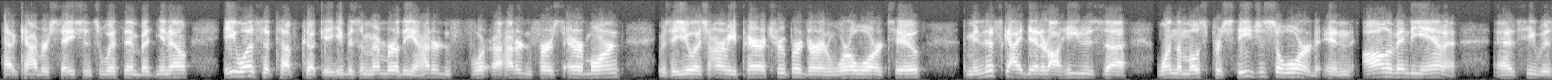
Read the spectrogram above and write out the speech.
had conversations with him, but you know, he was a tough cookie. He was a member of the 101st Airborne. He was a U.S. Army paratrooper during World War II. I mean, this guy did it all. He was uh, won the most prestigious award in all of Indiana, as he was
